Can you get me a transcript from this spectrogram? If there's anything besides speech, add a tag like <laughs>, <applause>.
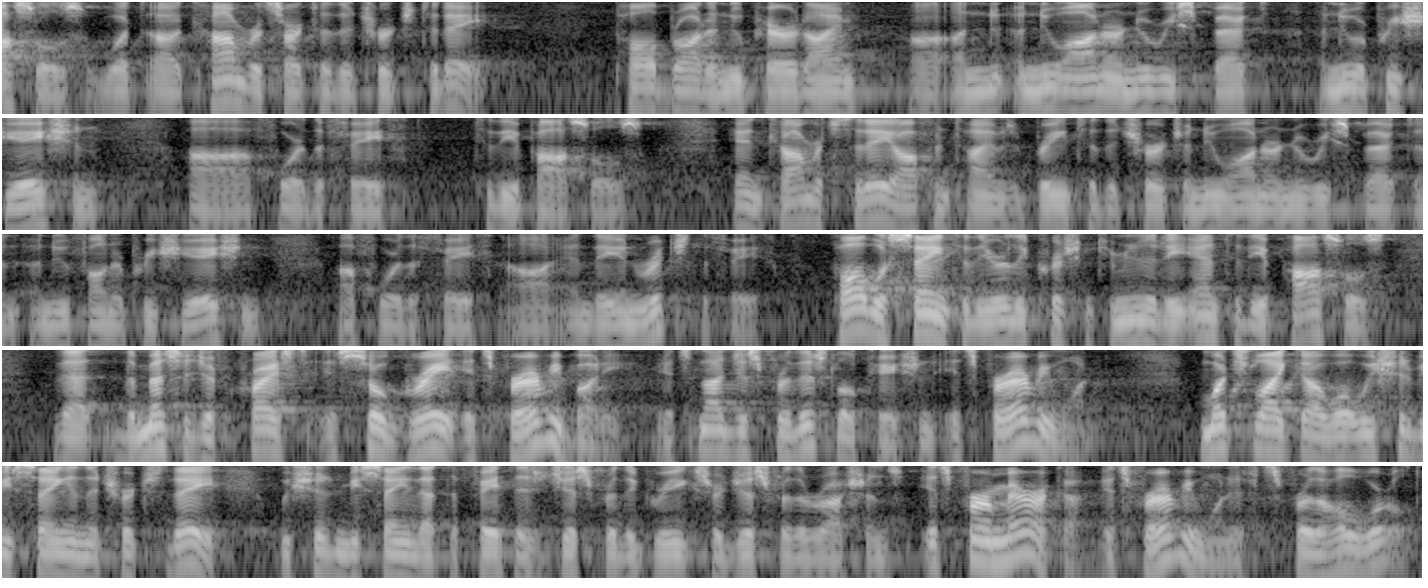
apostles what uh, converts are to the church today. Paul brought a new paradigm, uh, a, new, a, new, honor, a new respect, a new appreciation uh, for the faith to the apostles. And converts today oftentimes bring to the church a new honor, a new respect, and a newfound appreciation uh, for the faith, uh, and they enrich the faith. Paul was saying to the early Christian community and to the apostles that the message of Christ is so great, it's for everybody. It's not just for this location, it's for everyone. Much like uh, what we should be saying in the church today, we shouldn't be saying that the faith is just for the Greeks or just for the Russians. It's for America, it's for everyone, it's for the whole world.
